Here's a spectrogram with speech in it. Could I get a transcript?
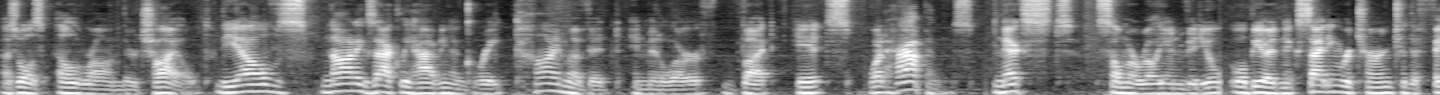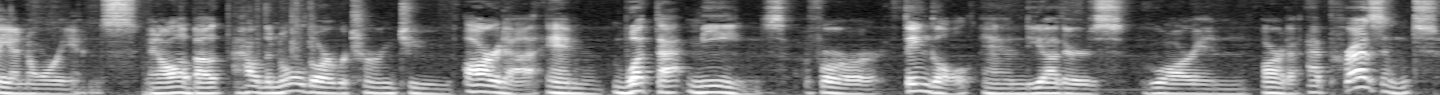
as well as Elrond, their child. The elves not exactly having a great time of it in Middle Earth, but it's what happens. Next Silmarillion video will be an exciting return to the Feanorians and all about how the Noldor returned to Arda and what that means for Thingol and the others who are in Arda. At present,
